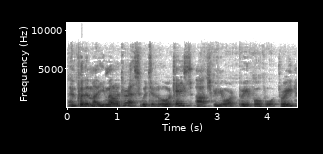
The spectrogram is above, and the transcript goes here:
and put in my email address, which is lowercase Oscar York 3443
